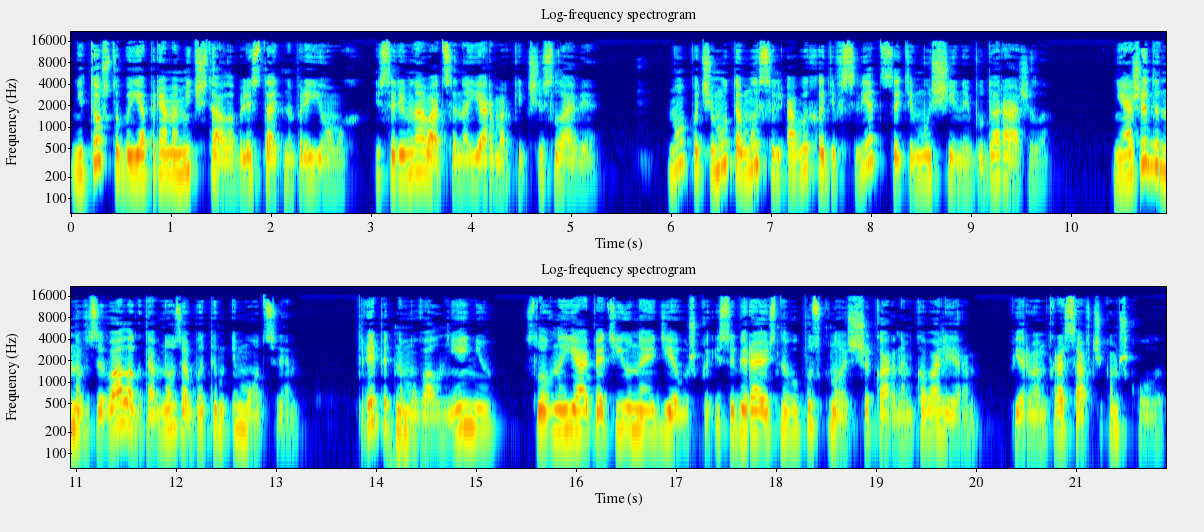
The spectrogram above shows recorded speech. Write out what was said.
Не то чтобы я прямо мечтала блистать на приемах и соревноваться на ярмарке тщеславия, но почему-то мысль о выходе в свет с этим мужчиной будоражила. Неожиданно взывала к давно забытым эмоциям, трепетному волнению, словно я опять юная девушка и собираюсь на выпускной с шикарным кавалером, первым красавчиком школы,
